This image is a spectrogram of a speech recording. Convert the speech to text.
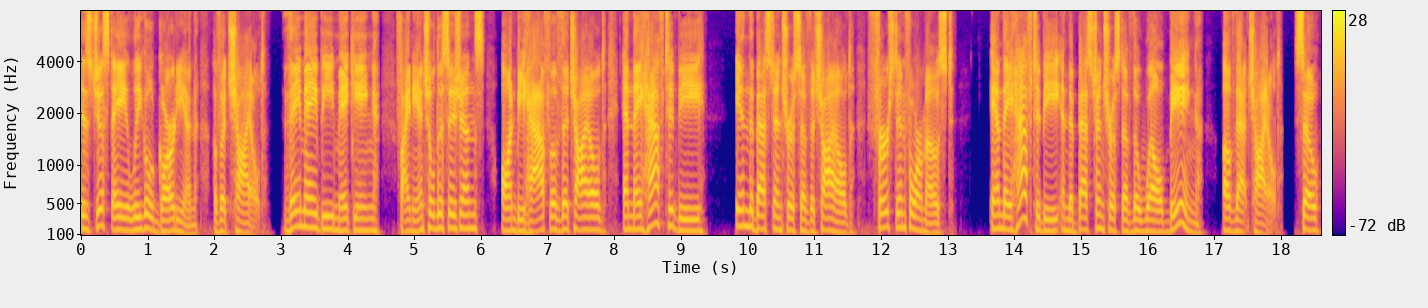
is just a legal guardian of a child. They may be making financial decisions on behalf of the child and they have to be in the best interest of the child first and foremost and they have to be in the best interest of the well-being of that child. So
